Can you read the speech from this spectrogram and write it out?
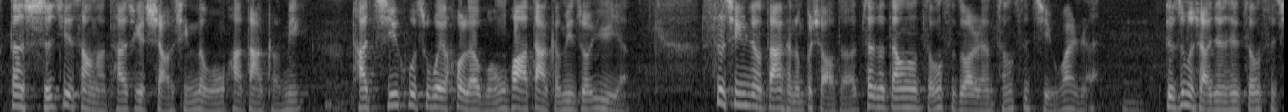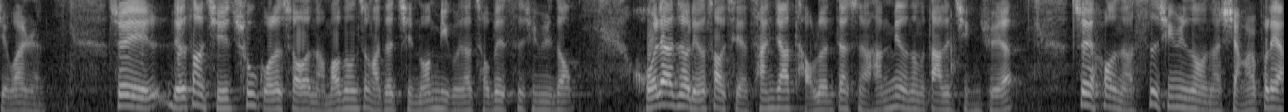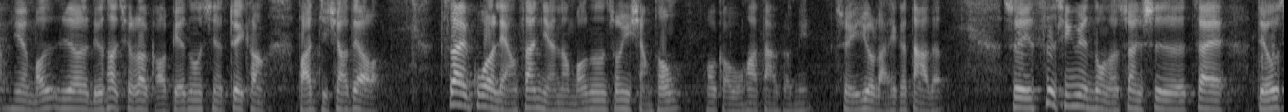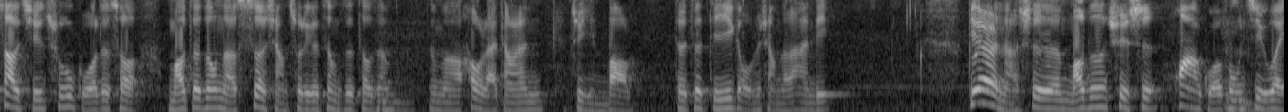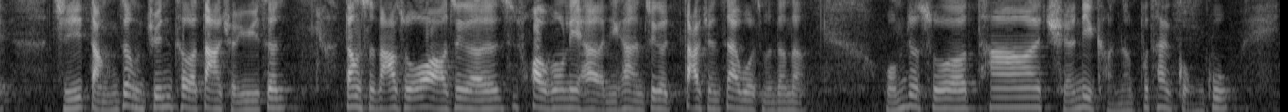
但实际上呢，它是一个小型的文化大革命，它几乎是为后来文化大革命做预演。四清运动大家可能不晓得，在这当中整死多少人？整死几万人。就这么小一件事情，整死几万人。所以刘少奇出国的时候呢，毛泽东正好在紧锣密鼓在筹备四清运动。回来之后，刘少奇也参加讨论，但是还没有那么大的警觉。最后呢，四清运动呢响而不亮，因为毛刘少奇后来搞别的东西对抗，把它抵消掉了。再过两三年呢，毛泽东终于想通，我搞文化大革命，所以又来一个大的。所以四清运动呢，算是在刘少奇出国的时候，毛泽东呢设想出了一个政治斗争。那么后来当然就引爆了。对，这第一个我们想到的案例。第二呢是毛泽东去世，华国锋继位，及党政军特大权于身。当时大家说哇，这个华国锋厉害了，你看这个大权在握什么等等。我们就说他权力可能不太巩固。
